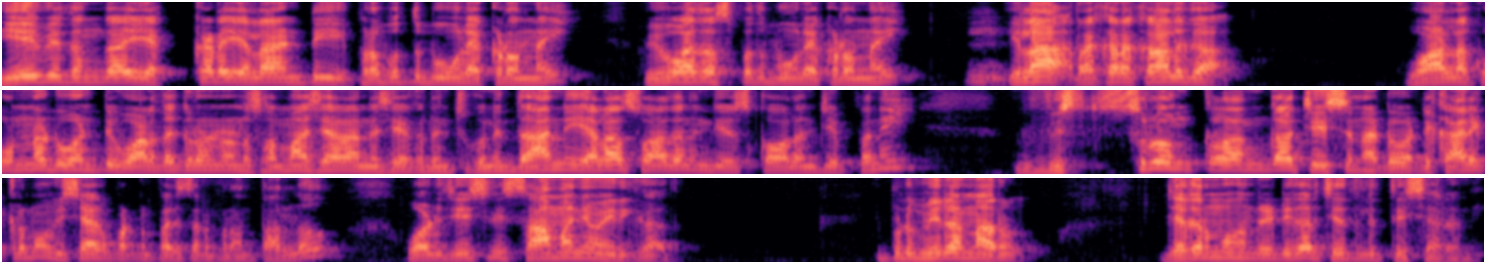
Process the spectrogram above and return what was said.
ఏ విధంగా ఎక్కడ ఎలాంటి ప్రభుత్వ భూములు ఎక్కడ ఉన్నాయి వివాదాస్పద భూములు ఎక్కడ ఉన్నాయి ఇలా రకరకాలుగా వాళ్ళకు ఉన్నటువంటి వాళ్ళ దగ్గర ఉన్న సమాచారాన్ని సేకరించుకొని దాన్ని ఎలా స్వాధీనం చేసుకోవాలని చెప్పని విశృంఖలంగా చేసినటువంటి కార్యక్రమం విశాఖపట్నం పరిసర ప్రాంతాల్లో వాళ్ళు చేసిన సామాన్యమైనది కాదు. ఇప్పుడు మీరు అన్నారు జగన్మోహన్ రెడ్డి గారు చేతులు ఎత్తేసారని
